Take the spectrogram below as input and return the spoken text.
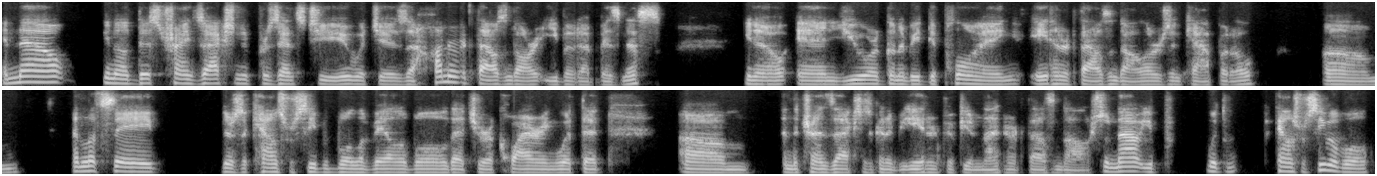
and now you know this transaction it presents to you, which is a hundred thousand dollar EBITDA business. You know, and you are going to be deploying eight hundred thousand dollars in capital. Um, and let's say there's accounts receivable available that you're acquiring with it, um, and the transaction is going to be eight hundred fifty to nine hundred thousand dollars. So now you with accounts receivable,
